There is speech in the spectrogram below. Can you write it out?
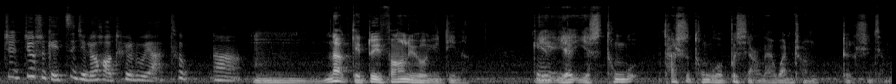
这就是给自己留好退路呀，特嗯。嗯，那给对方留有余地呢？给也也也是通过他是通过不想来完成这个事情吗？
